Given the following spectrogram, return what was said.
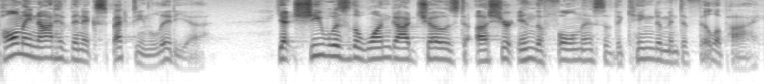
Paul may not have been expecting Lydia, yet she was the one God chose to usher in the fullness of the kingdom into Philippi.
